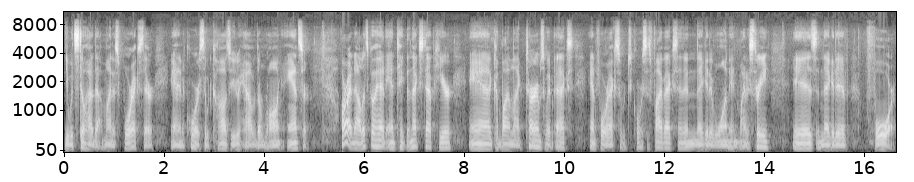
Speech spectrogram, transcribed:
you would still have that minus 4x there, and of course, it would cause you to have the wrong answer. All right, now let's go ahead and take the next step here and combine like terms. We have x and 4x, which of course is 5x, and then negative 1 and minus 3 is negative 4.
